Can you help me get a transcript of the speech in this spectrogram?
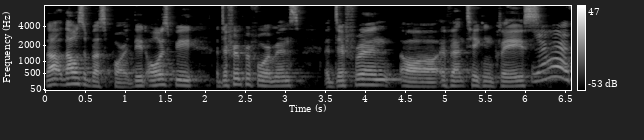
That that was the best part. There'd always be a different performance, a different uh, event taking place. Yes.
